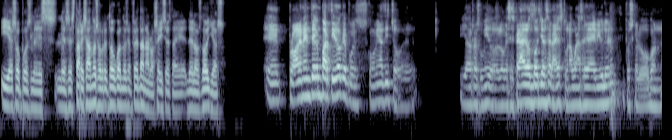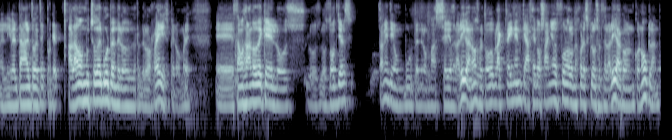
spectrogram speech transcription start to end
y eso pues les, les está pesando sobre todo cuando se enfrentan a los seis de, de los Dodgers. Eh, probablemente un partido que pues como bien has dicho eh, ya has resumido lo que se espera de los Dodgers era esto una buena salida de Buehler pues que luego con el nivel tan alto de porque hablamos mucho del bullpen de los, de los Reyes pero hombre eh, estamos hablando de que los, los, los Dodgers también tiene un bullpen de los más serios de la liga, ¿no? Sobre todo Black Trainen, que hace dos años fue uno de los mejores closers de la liga con, con Oakland.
